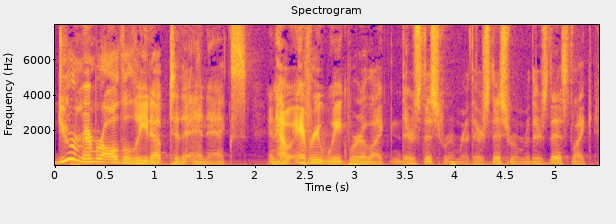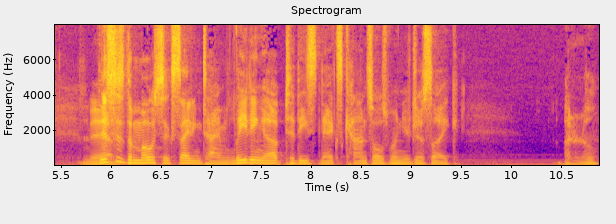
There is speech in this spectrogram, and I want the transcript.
Do you remember all the lead up to the NX and how every week we're like, "There's this rumor, there's this rumor, there's this." Like, Yeah. this is the most exciting time leading up to these next consoles when you're just like, I don't know,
